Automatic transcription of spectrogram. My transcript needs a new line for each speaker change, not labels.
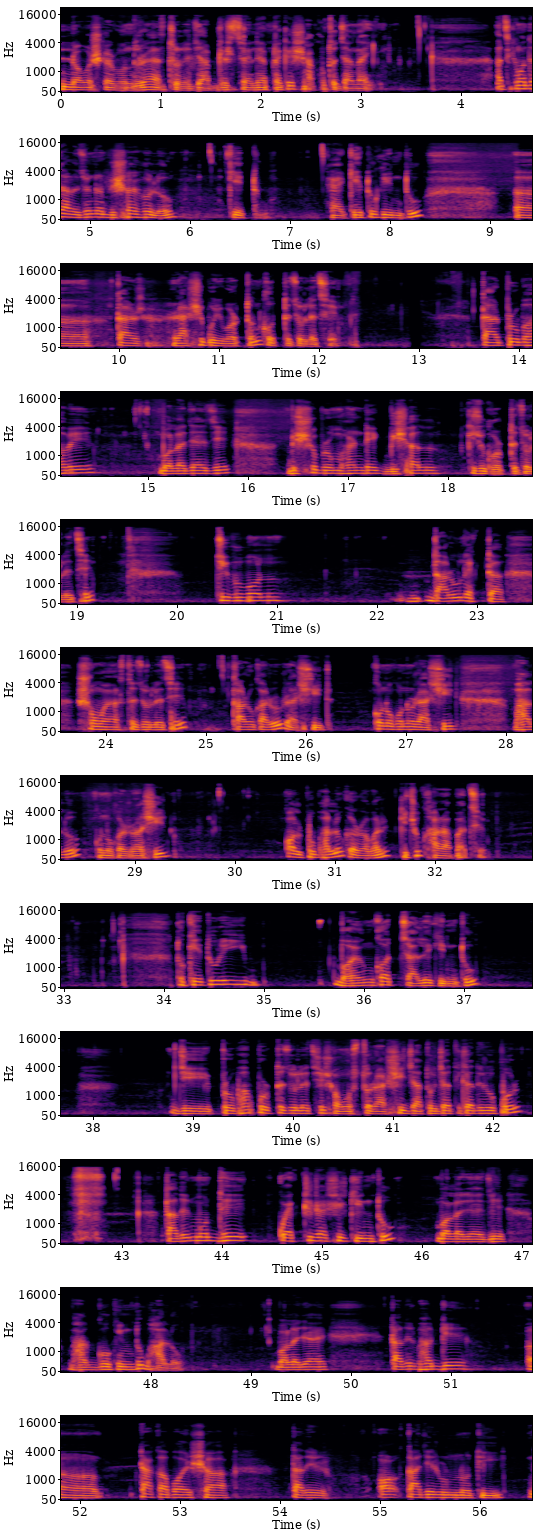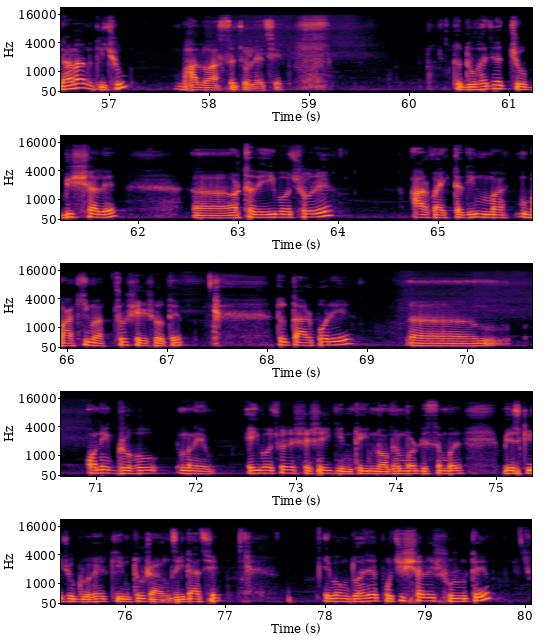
নমস্কার বন্ধুরা, astrology updates চ্যানেলে আপনাকে স্বাগত জানাই। আজকে আমাদের আলোচনার বিষয় হলো কেতু। হ্যাঁ কেতু কিন্তু তার রাশি পরিবর্তন করতে চলেছে। তার প্রভাবে বলা যায় যে বিশ্ব ব্রহ্মাণ্ডে বিশাল কিছু ঘটতে চলেছে। ত্রিভুবন দারুণ একটা সময় আসতে চলেছে, কারও কারও রাশির। কোনো কোনো রাশির ভালো, কোনো কারও রাশির অল্প ভালো কারও আবার কিছু খারাপ আছে। তো কেতুর এই ভয়ঙ্কর চালে কিন্তু যে প্রভাব পড়তে চলেছে সমস্ত রাশি জাতক জাতিকাদের উপর, তাদের মধ্যে কয়েকটি রাশির কিন্তু বলা যায় যে ভাগ্য কিন্তু ভালো। বলা যায় তাদের ভাগ্যে টাকা পয়সা, তাদের কাজের উন্নতি, নানান কিছু ভালো আসতে চলেছে। তো দু হাজার চব্বিশ সালে অর্থাৎ এই বছরে আর কয়েকটা দিন বাকি মাত্র শেষ হতে। তো তারপরে অনেক গ্রহ মানে এই বছরের শেষেই কিন্তু, এই নভেম্বর, ডিসেম্বরে বেশ কিছু গ্রহের কিন্তু ট্রানজিট আছে। এবং দু হাজার পঁচিশ সালের শুরুতে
